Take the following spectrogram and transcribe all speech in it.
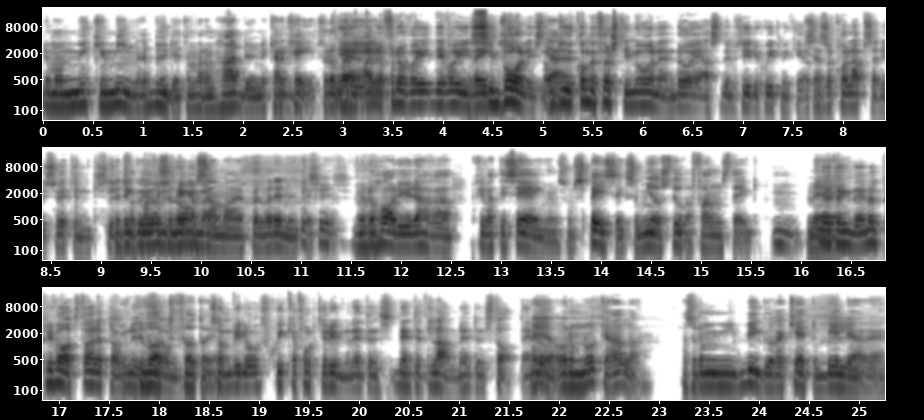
De har mycket mindre budget än vad de hade under kalla kriget. För då var Ja, det ju, alltså, för då var ju, det var ju det var symboliskt. Om ja. du kommer först till månen, då är alltså, det betyder skitmycket. Och sen så kollapsade ju Sovjetunionen till slut. för det går ju också hänga med. långsammare själva den utvecklingen. Men då har du ju det här privatiseringen som SpaceX som gör stora framsteg. Mm. Med- Jag tänkte, det är ett privat företag nu Privat som, företag, ja. som vill skicka folk till rymden. Det är inte, en, det är inte ett land, det är inte en stat. Det är Ja, ja, och de lockar alla. Alltså de bygger raketer billigare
